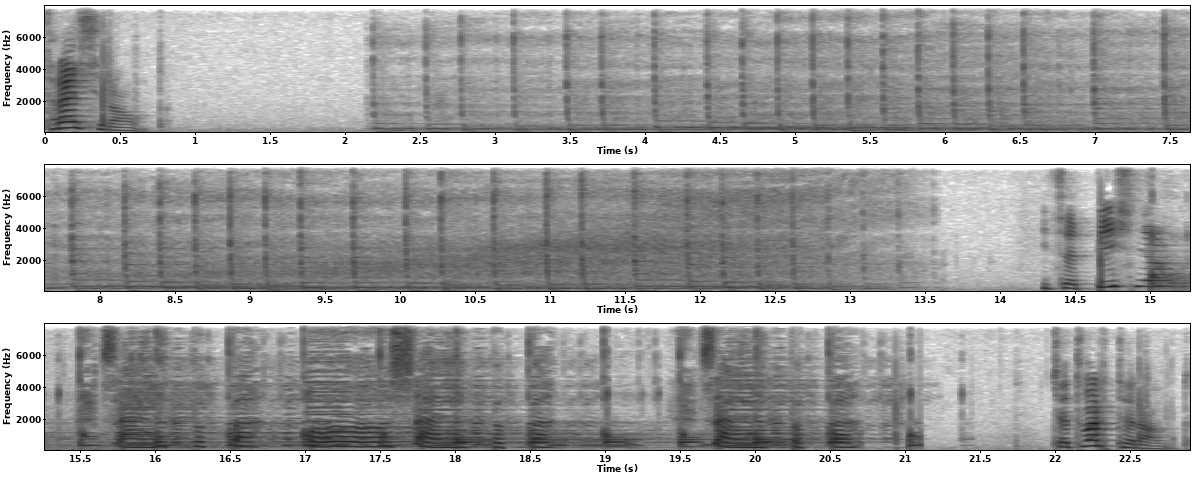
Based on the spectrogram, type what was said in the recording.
ти, це пісня. Сале папа, о, сале папа, папа. Четвертий раунд.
